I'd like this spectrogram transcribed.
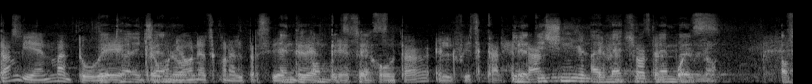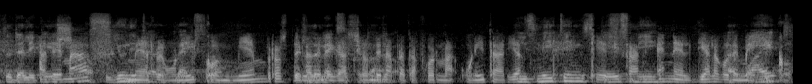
También mantuve reuniones con el presidente del TSJ, el fiscal general y el defensor del pueblo. Además, me reuní con miembros de la delegación de la plataforma unitaria que están en el Diálogo de México.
